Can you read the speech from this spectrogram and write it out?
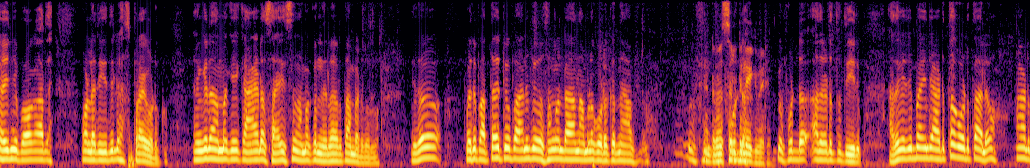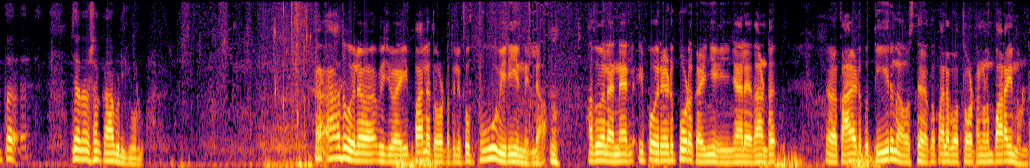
കഴിഞ്ഞ് പോകാതെ ഉള്ള രീതിയിൽ സ്പ്രേ കൊടുക്കും. എങ്കിലും നമുക്ക് ഈ കായയുടെ സൈസ് നമുക്ക് നിലനിർത്താൻ പറ്റത്തുള്ളൂ. ഇത് ഒരു പത്ത് ടു പതിനഞ്ച് ദിവസം കൊണ്ടാണ് നമ്മൾ കൊടുക്കുന്ന റിസൾട്ടിലേക്ക് വരും. ഫുഡ് അതെടുത്ത് തീരും. അത് കഴിയുമ്പോൾ അതിന്റെ അടുത്ത കൊടുത്താലോ അടുത്ത ജനറേഷൻ കാ പിടിക്കുകയുള്ളൂ അ- അതുപോലെ ബിജുവായി പല തോട്ടത്തിൽ ഇപ്പോൾ പൂ വിരിയുന്നില്ല. അതുപോലെ തന്നെ ഇപ്പോൾ ഒരു എടുപ്പൂടെ കഴിഞ്ഞ് കഴിഞ്ഞാൽ ഏതാണ്ട് കായെടുപ്പ് തീരുന്ന അവസ്ഥയിലൊക്കെ പല തോട്ടങ്ങളും പറയുന്നുണ്ട്.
